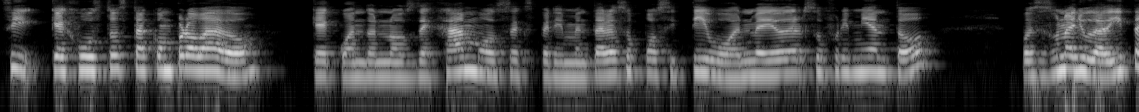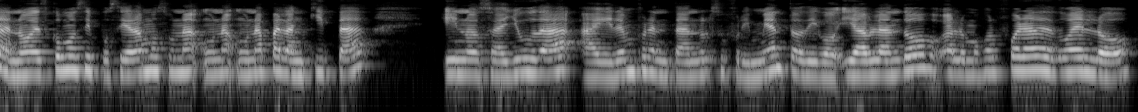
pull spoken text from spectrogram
Sí, que justo está comprobado que cuando nos dejamos experimentar eso positivo en medio del sufrimiento, pues es una ayudadita, ¿no? Es como si pusiéramos una, una, una palanquita y nos ayuda a ir enfrentando el sufrimiento, digo, y hablando a lo mejor fuera de duelo,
